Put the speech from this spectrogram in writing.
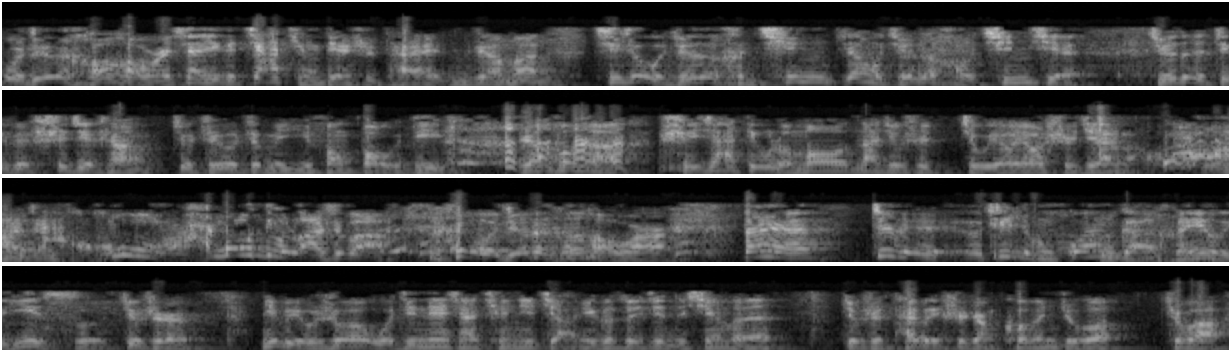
我觉得好好玩，像一个家庭电视台，你知道吗？其实我觉得很亲，让我觉得好亲切，觉得这个世界上就只有这么一方宝地。然后呢，谁家丢了猫，那就是九幺幺事件了。哇！然后嚯，猫丢了是吧？我觉得很好玩。当然，这个这种观感很有意思。就是你比如说，我今天想请你讲一个最近的新闻，就是台北市长柯文哲是吧？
